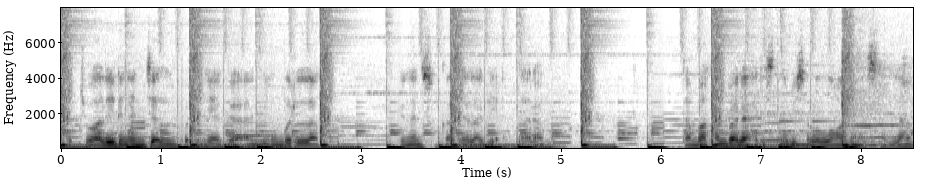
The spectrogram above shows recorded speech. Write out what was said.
kecuali dengan jalan perniagaan yang berlaku dengan sukarela di antaramu. Tambahkan pada hadis Nabi Shallallahu Alaihi Wasallam,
